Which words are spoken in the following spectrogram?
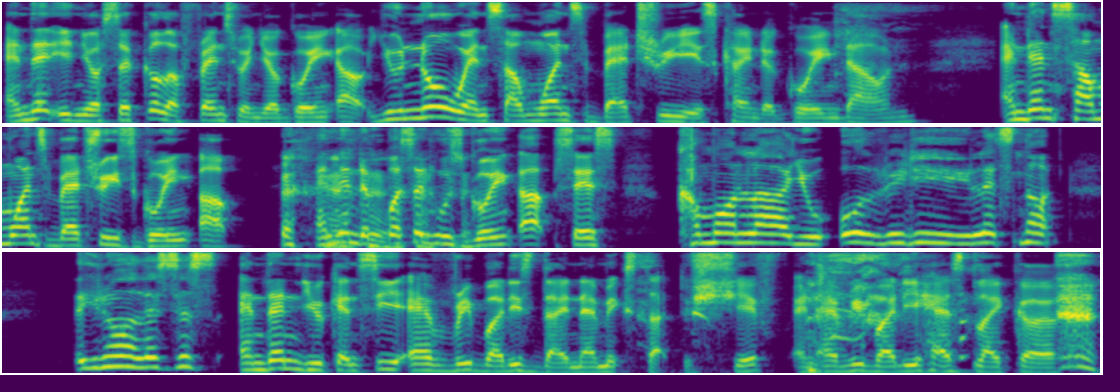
And then in your circle of friends, when you're going out, you know when someone's battery is kind of going down, and then someone's battery is going up, and then the person who's going up says, "Come on lah, you already. Let's not." You know, let's just and then you can see everybody's dynamics start to shift, and everybody has like a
